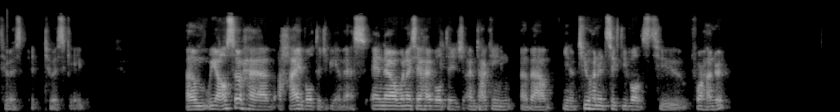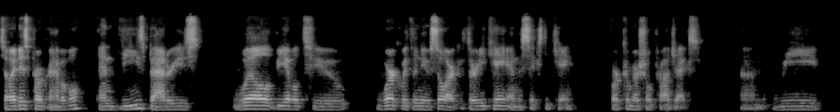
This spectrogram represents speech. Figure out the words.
to to escape. Um, we also have a high voltage BMS, and now when I say high voltage, I'm talking about you know 260 volts to 400. So it is programmable, and these batteries will be able to work with the new Sol-Ark 30K and the 60K for commercial projects. Um, we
